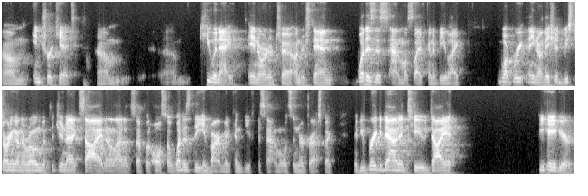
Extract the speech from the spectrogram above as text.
um, intricate um, um, Q and A in order to understand what is this animal's life going to be like. What you know, they should be starting on their own with the genetic side and a lot of stuff, but also what is the environment going to be for this animal? What's the nurture aspect? If you break it down into diet, behavior,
